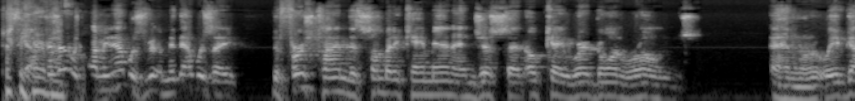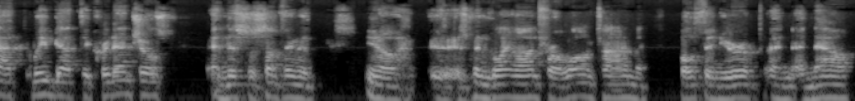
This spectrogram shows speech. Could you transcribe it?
Just to yeah, hear about. Was, I mean, that was. I mean, that was a the first time that somebody came in and just said, "Okay, we're doing Rhones, and we've got we've got the credentials, and this is something that you know has been going on for a long time." both in Europe and, and now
